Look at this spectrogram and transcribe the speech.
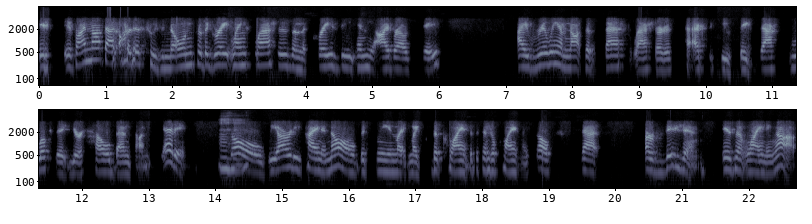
if if I'm not that artist who's known for the great length lashes and the crazy in the eyebrow shape, I really am not the best lash artist to execute the exact look that you're hell bent on getting. Mm-hmm. So we already kind of know between like my the client, the potential client, myself, that our vision isn't lining up.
